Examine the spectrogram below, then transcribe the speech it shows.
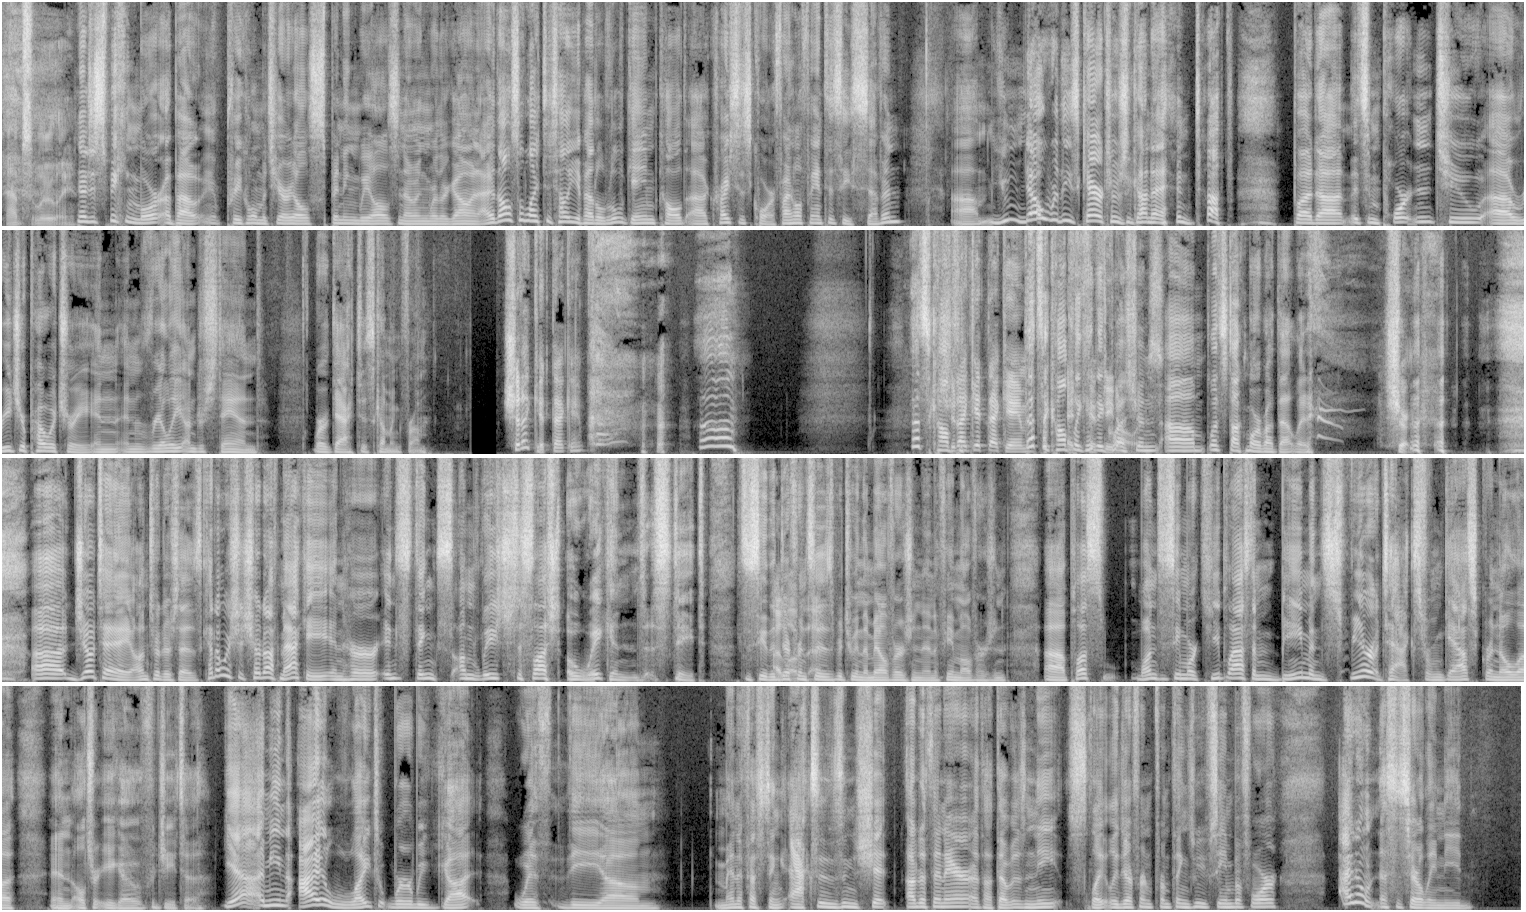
Absolutely. Now, just speaking more about you know, prequel material, spinning wheels, knowing where they're going, I'd also like to tell you about a little game called uh, Crisis Core Final Fantasy VII. Um, you know where these characters are going to end up, but uh, it's important to uh, read your poetry and, and really understand where Gact is coming from. Should I get that game? That's a Should I complicated. get that game? That's a complicated question. Um, let's talk more about that later. Sure. Uh, Jote on Twitter says, "Kind of wish it showed off Mackie in her instincts unleashed slash awakened state to see the I differences between the male version and a female version. Uh, plus, one to see more ki blast and beam and sphere attacks from Gas, Granola, and Ultra Ego Vegeta. Yeah, I mean, I liked where we got with the um, manifesting axes and shit out of thin air. I thought that was neat, slightly different from things we've seen before. I don't necessarily need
